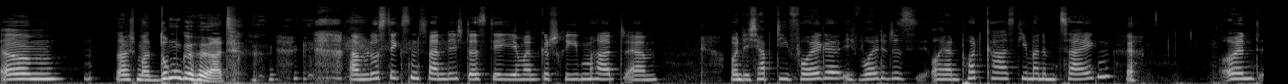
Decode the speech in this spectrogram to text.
ähm, sag ich mal, dumm gehört. Am lustigsten fand ich, dass dir jemand geschrieben hat, ähm, und ich habe die Folge, ich wollte das, euren Podcast jemandem zeigen. Ja. Und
